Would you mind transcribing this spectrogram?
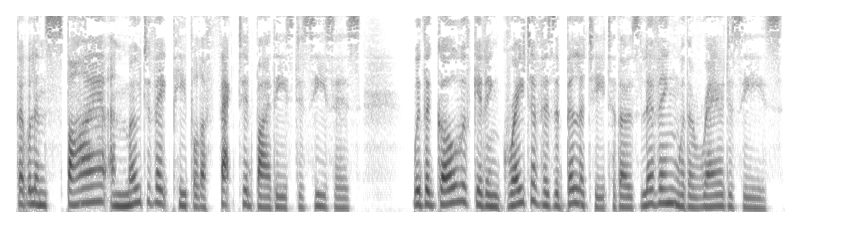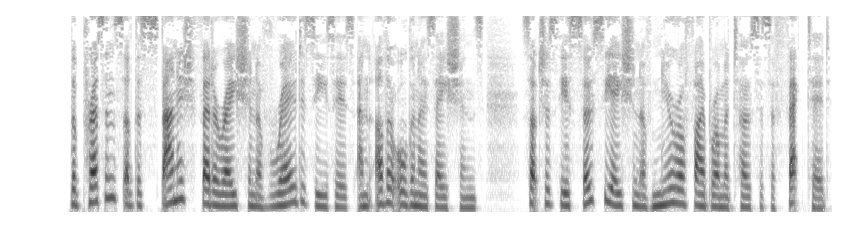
that will inspire and motivate people affected by these diseases, with the goal of giving greater visibility to those living with a rare disease. The presence of the Spanish Federation of Rare Diseases and other organizations, such as the Association of Neurofibromatosis Affected,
